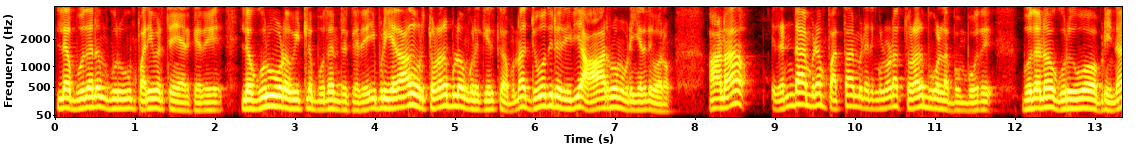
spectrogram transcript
இல்லை புதனும் குருவும் பரிவர்த்தனையாக இருக்குது இல்லை குருவோட வீட்டில் புதன் இருக்குது இப்படி ஏதாவது ஒரு தொடர்பில் உங்களுக்கு இருக்குது அப்படின்னா ஜோதிட ரீதியாக ஆர்வம் அப்படிங்கிறது வரும். ஆனால் ரெண்டாம் இடம் பத்தாம் இடங்களோட தொடர்பு கொள்ள போகும்போது புதனோ குருவோ அப்படின்னா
